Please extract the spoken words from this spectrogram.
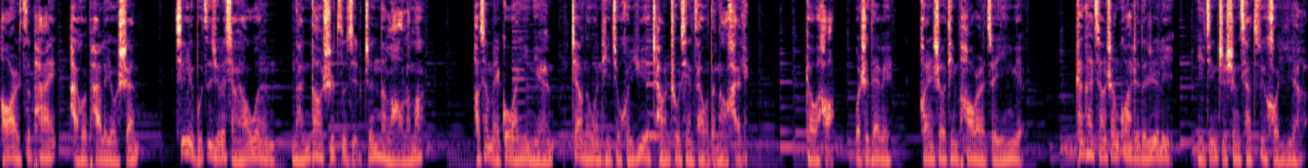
偶尔自拍还会拍了又删，心里不自觉的想要问：难道是自己真的老了吗？好像每过完一年，这样的问题就会越常出现在我的脑海里。各位好，我是 David，欢迎收听 Power 最音乐。看看墙上挂着的日历，已经只剩下最后一页了。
